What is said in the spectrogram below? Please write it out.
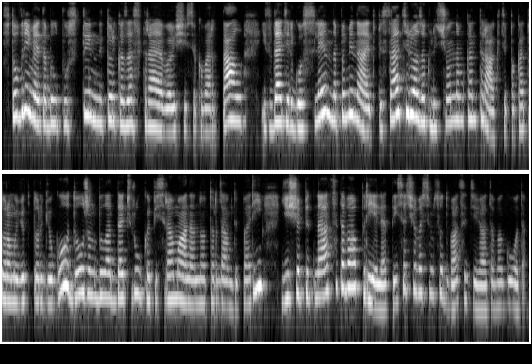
В то время это был пустынный, только застраивающийся квартал. Издатель Гослен напоминает писателю о заключенном контракте, по которому Виктор Гюго должен был отдать рукопись романа «Нотр-Дам де Пари» еще 15 апреля 1829 года.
